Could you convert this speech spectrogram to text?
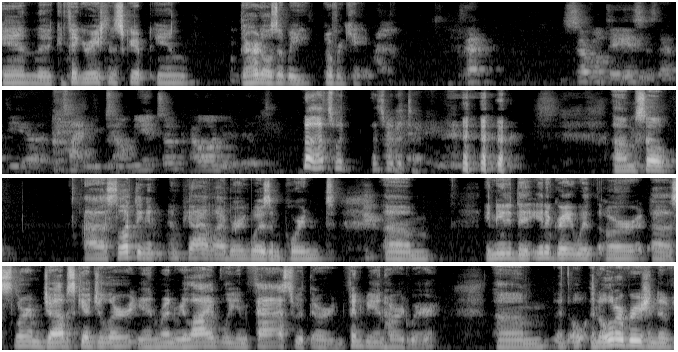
and the configuration script and the hurdles that we overcame. several days? Is that the uh, time you tell me it took? How long did it really take? No, that's what that's what it took. um, so uh, selecting an MPI library was important. Um, it needed to integrate with our uh, Slurm job scheduler and run reliably and fast with our InfiniBand hardware. Um, an, an, older version of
